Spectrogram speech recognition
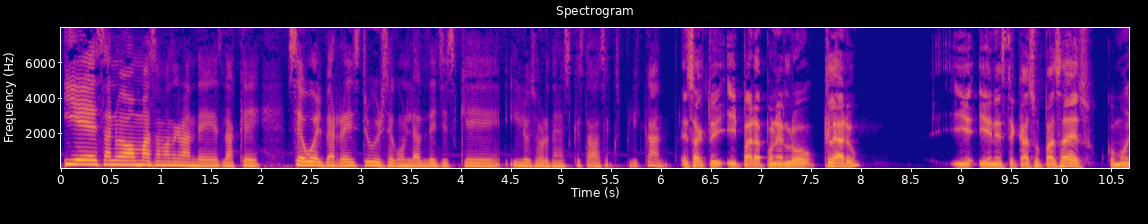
y esa nueva masa más grande es la que se vuelve a redistribuir según las leyes que y los órdenes que estabas explicando. Exacto, y, y para ponerlo claro, y, y en este caso pasa eso, como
